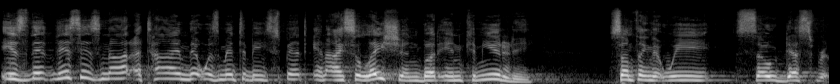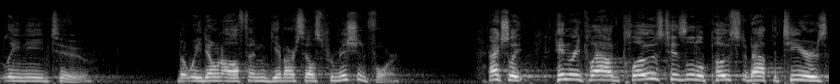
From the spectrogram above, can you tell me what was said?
is that this is not a time that was meant to be spent in isolation, but in community. Something that we so desperately need to, but we don't often give ourselves permission for. Actually, Henry Cloud closed his little post about the tears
